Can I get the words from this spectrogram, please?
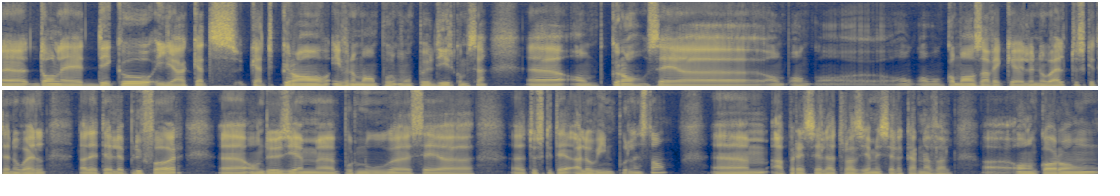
Euh, dans les décos, il y a quatre, quatre grands événements, on peut dire comme ça. Euh, en grand, c'est euh, on, commence avec le Noël, tout ce qui était Noël. Là, c'était le plus fort. En deuxième, pour nous, c'est tout ce qui était Halloween pour l'instant. Après, c'est le troisième et c'est le carnaval. Encore un,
